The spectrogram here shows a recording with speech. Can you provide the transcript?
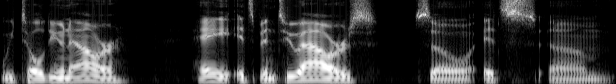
we told you an hour. Hey, it's been two hours. So it's um,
